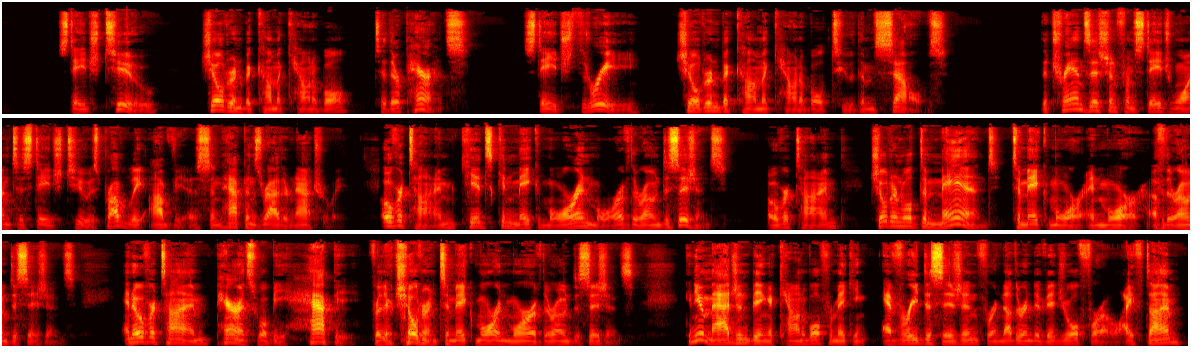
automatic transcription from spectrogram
Stage two, children become accountable to their parents. Stage three, children become accountable to themselves. The transition from stage one to stage two is probably obvious and happens rather naturally. Over time, kids can make more and more of their own decisions. Over time, children will demand to make more and more of their own decisions. And over time, parents will be happy for their children to make more and more of their own decisions. Can you imagine being accountable for making every decision for another individual for a lifetime?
